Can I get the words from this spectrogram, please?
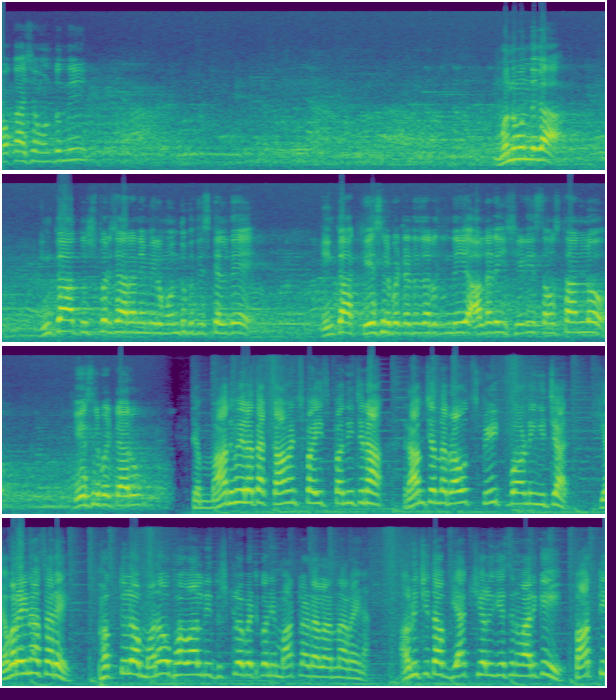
అవకాశం ఉంటుంది. మున్ముందుగా ఇంకా దుష్ప్రచారాన్ని మీరు ముందుకు తీసుకెళ్తే ఇంకా కేసులు పెట్టడం జరుగుతుంది. ఆల్రెడీ షిడీ సంస్థానంలో కేసులు పెట్టారు. మాధవీలత కామెంట్స్ పై స్పందించిన రామచంద్రరావు స్పీడ్ వార్నింగ్ ఇచ్చారు. ఎవరైనా సరే భక్తుల మనోభావాల్ని దృష్టిలో పెట్టుకొని మాట్లాడాలన్నారు ఆయన. అనుచిత వ్యాఖ్యలు చేసిన వారికి పార్టీ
